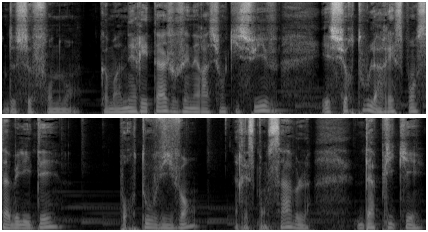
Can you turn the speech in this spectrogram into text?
de ce fondement, comme un héritage aux générations qui suivent, et surtout la responsabilité, pour tout vivant, responsable, d'appliquer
